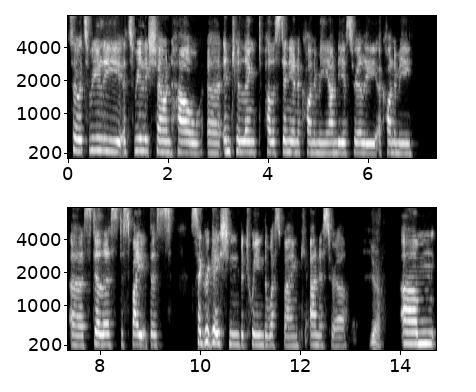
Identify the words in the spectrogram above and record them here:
So it's really it's really shown how uh, interlinked Palestinian economy and the Israeli economy uh, still is, despite this segregation between the West Bank and Israel. Yeah. Um,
